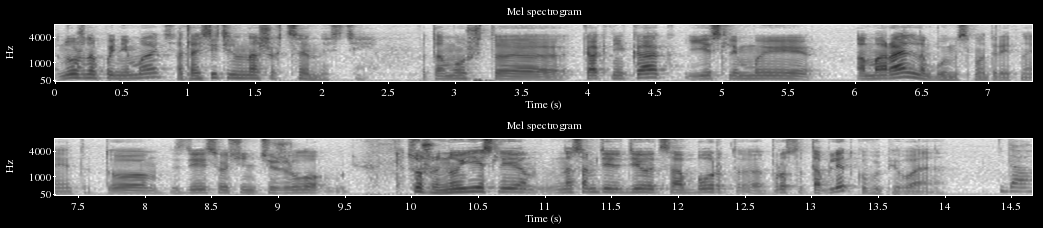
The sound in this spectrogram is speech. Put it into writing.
нужно понимать относительно наших ценностей. Потому что, как-никак, если мы аморально будем смотреть на это, то здесь очень тяжело. Слушай, ну если на самом деле делается аборт э, просто таблетку выпивая, Да.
